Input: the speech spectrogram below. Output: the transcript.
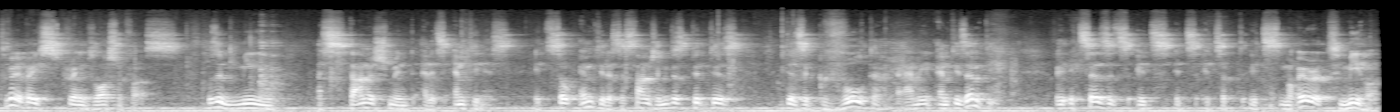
It's a very, very strange loshen for us. It mean, astonishment at its emptiness? It's so empty that's astonishing. There's, there's, there's a gvul to, I mean, empty is empty it says it's it's it's it's a, it's ma'ira tmiha.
